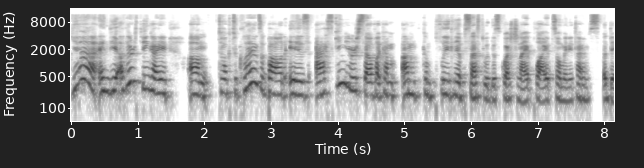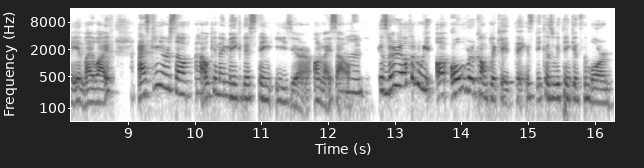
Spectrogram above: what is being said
yeah, and the other thing I um talk to clients about is asking yourself like I'm I'm completely obsessed with this question. I apply it so many times a day in my life. Asking yourself, how can I make this thing easier on myself? Because uh-huh. very often we overcomplicate things because we think it's the more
